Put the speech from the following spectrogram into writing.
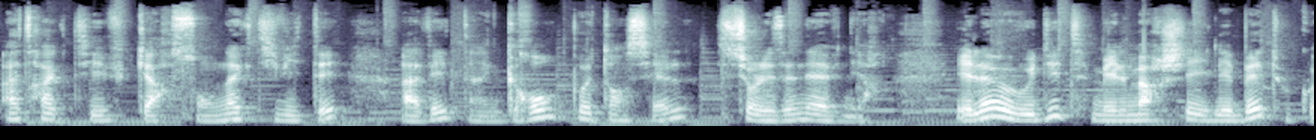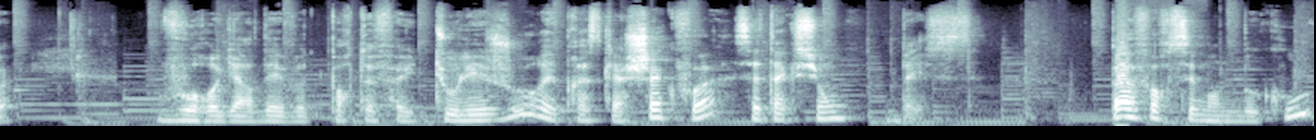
attractive, car son activité avait un grand potentiel sur les années à venir. Et là, vous vous dites, mais le marché, il est bête ou quoi? Vous regardez votre portefeuille tous les jours et presque à chaque fois, cette action baisse. Pas forcément de beaucoup,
